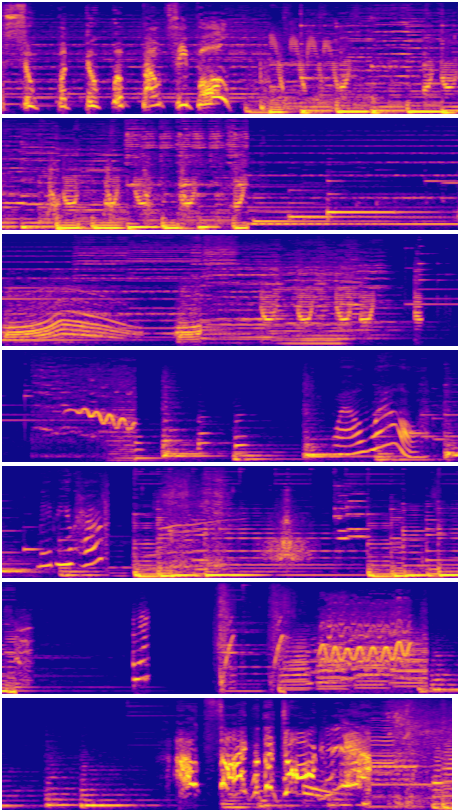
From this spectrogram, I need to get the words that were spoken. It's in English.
Super duper bouncy ball? Well, well. Maybe you have... back with the dog Yeah!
